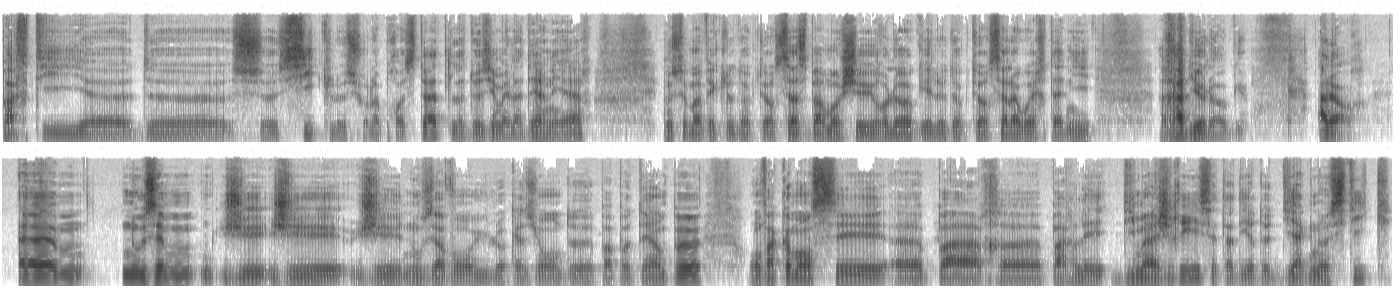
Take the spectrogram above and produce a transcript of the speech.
partie euh, de ce cycle sur la prostate, la deuxième et la dernière. Nous sommes avec le docteur Sasbar Moshe, urologue, et le docteur Salah Wertani, radiologue. Alors, euh, nous, avons eu l'occasion de papoter un peu. On va commencer euh, par euh, parler d'imagerie, c'est-à-dire de diagnostic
